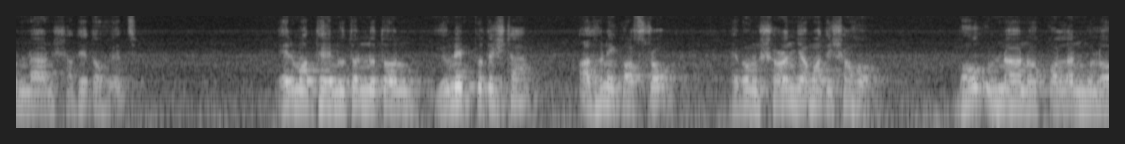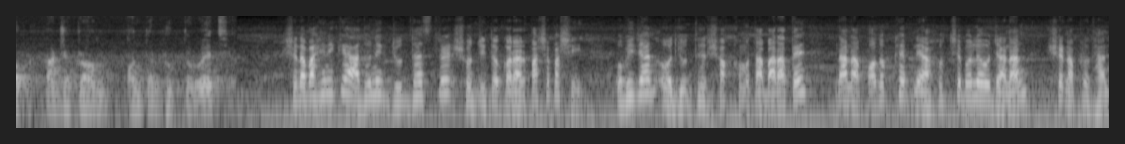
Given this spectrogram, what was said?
উন্নয়ন সাধিত হয়েছে। এর মধ্যে নতুন নতুন ইউনিট প্রতিষ্ঠা আধুনিক অস্ত্র এবং সরঞ্জামাদি সহ বহু উন্নয়ন ও কল্যাণমূলক কার্যক্রম অন্তর্ভুক্ত রয়েছে। সেনাবাহিনীকে আধুনিক যুদ্ধাস্ত্রে সজ্জিত করার পাশাপাশি অভিযান ও যুদ্ধের সক্ষমতা বাড়াতে নানা পদক্ষেপ নেওয়া হচ্ছে বলেও জানান সেনাপ্রধান।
